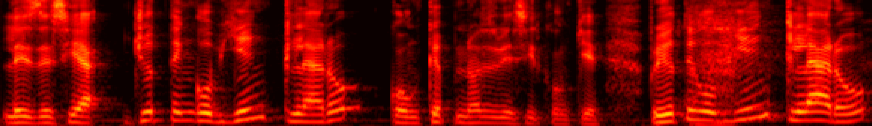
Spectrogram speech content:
les decía, yo tengo bien claro con qué, no les voy a decir con quién, pero yo tengo bien claro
